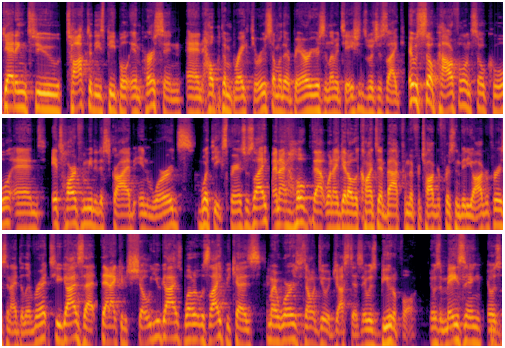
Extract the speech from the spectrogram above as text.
getting to talk to these people in person and help them break through some of their barriers and limitations was just like, it was so powerful powerful and so cool. And it's hard for me to describe in words what the experience was like. And I hope that when I get all the content back from the photographers and videographers and I deliver it to you guys, that that I can show you guys what it was like because my words don't do it justice. It was beautiful. It was amazing. It was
